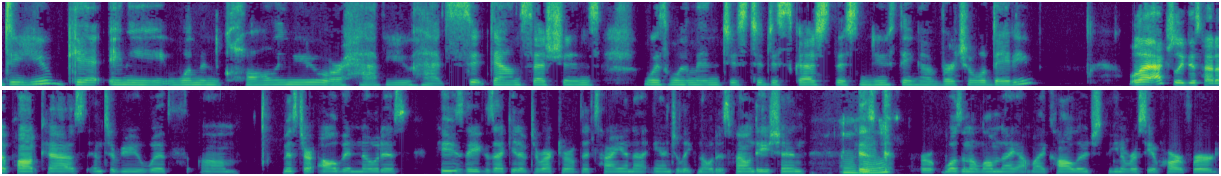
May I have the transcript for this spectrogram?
do you get any women calling you, or have you had sit down sessions with women just to discuss this new thing of virtual dating? Well, I actually just had a podcast interview with um, Mr. Alvin Notice. He's the executive director of the Tiana Angelique Notice Foundation. Mm-hmm. His was an alumni at my college, the University of Hartford,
